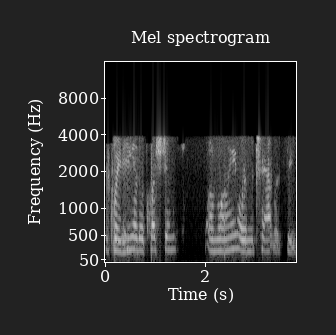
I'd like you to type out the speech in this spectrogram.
It's quite any easy. other questions online or in the chat? Let's see.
